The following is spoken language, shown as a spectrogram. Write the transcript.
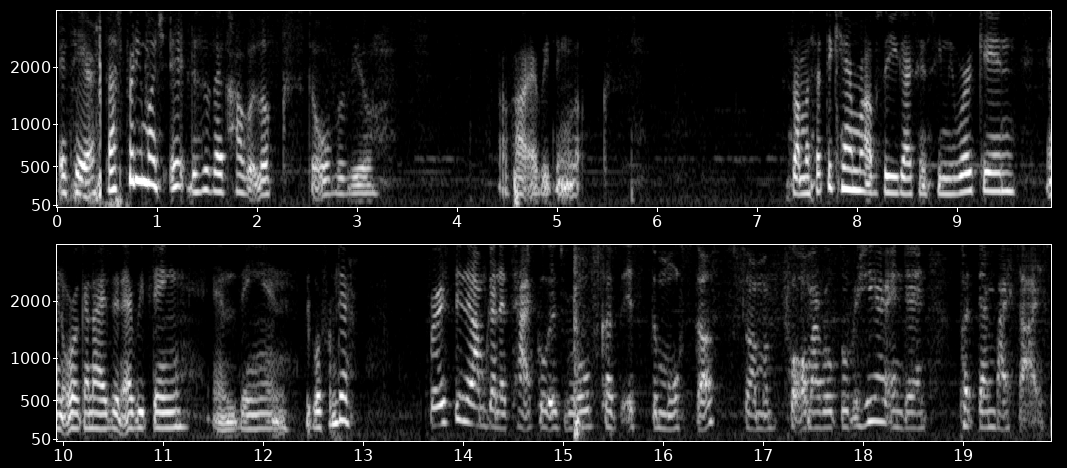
is here. That's pretty much it. This is like how it looks, the overview of how everything looks. So I'm gonna set the camera up so you guys can see me working and organizing everything and then we go from there. First thing that I'm gonna tackle is robes because it's the most stuff. So I'm gonna put all my robes over here and then put them by size.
